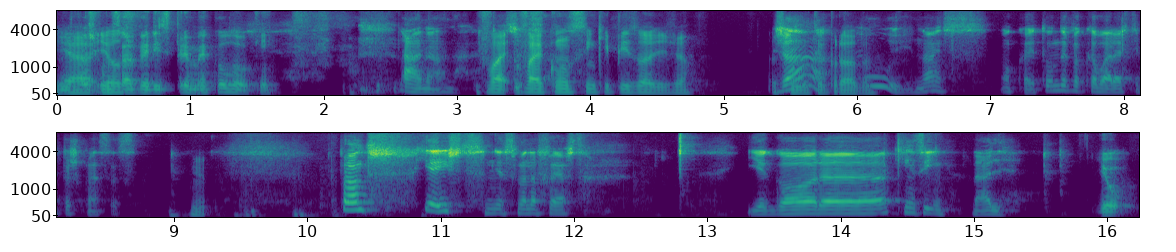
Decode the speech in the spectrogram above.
Yeah, Vais começar eles- a ver isso primeiro com o Loki. Ah, não, não. Vai, vai com 5 episódios já. Já? temporada. Ui, nice. Ok, então devo acabar esta e depois começa-se. Yeah. Pronto, e é isto. Minha semana foi esta. E agora, quinzinho, dá-lhe. Eu.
